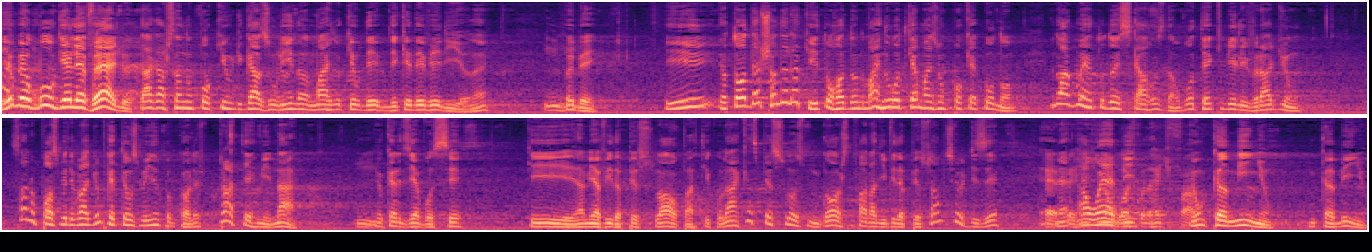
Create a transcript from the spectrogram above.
E o meu bug, ele é velho, está gastando um pouquinho de gasolina mais do que, eu de, de que deveria, né? Uhum. Foi bem. E eu estou deixando ele aqui, estou rodando mais no outro que é mais um pouco econômico. Eu não aguento dois carros, não. Vou ter que me livrar de um. Só não posso me livrar de um porque tem os meninos para o colégio. Para terminar, hum. eu quero dizer a você que na minha vida pessoal particular, que as pessoas não gostam de falar de vida pessoal, mas eu dizer, é, né? a web a é um caminho, um caminho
